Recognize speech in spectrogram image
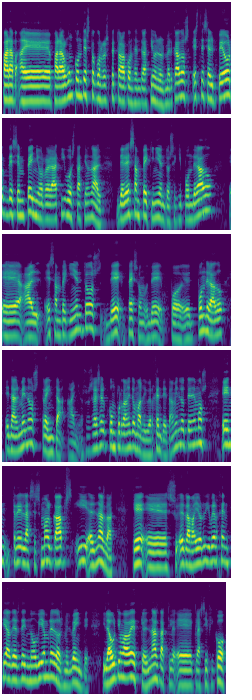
Para, eh, para, algún contexto con respecto a la concentración en los mercados, este es el peor desempeño relativo estacional del S&P 500 equiponderado eh, al S&P 500 de peso de eh, ponderado en al menos 30 años. O sea, es el comportamiento más divergente. También lo tenemos entre las small caps y el Nasdaq, que es, la mayor divergencia desde noviembre de 2020. Y la última vez que el Nasdaq eh, clasificó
